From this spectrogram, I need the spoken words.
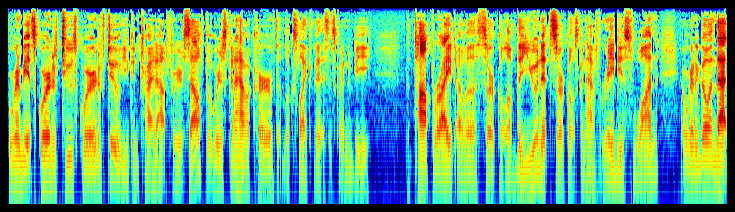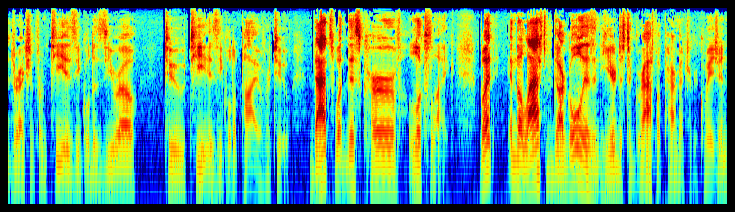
we're going to be at square root of 2, square root of 2. You can try it out for yourself, but we're just going to have a curve that looks like this. It's going to be the top right of a circle, of the unit circle. It's going to have radius 1. And we're going to go in that direction from t is equal to 0 to t is equal to pi over 2. That's what this curve looks like. But in the last, our goal isn't here just to graph a parametric equation.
